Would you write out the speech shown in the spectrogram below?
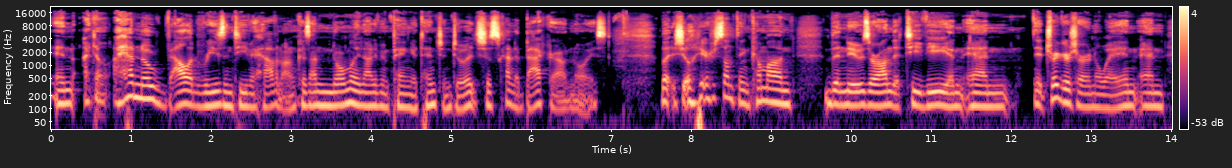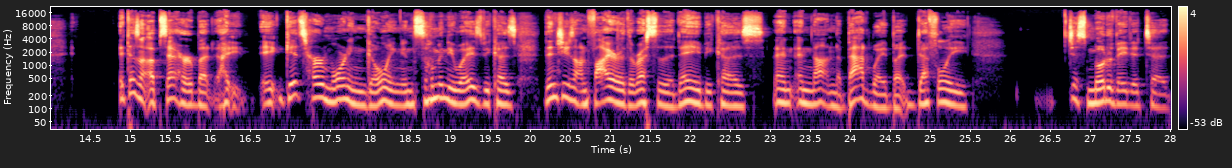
and I don't I have no valid reason to even have it on because I'm normally not even paying attention to it. It's just kind of background noise. But she'll hear something come on the news or on the TV and and it triggers her in a way and and it doesn't upset her, but I, it gets her morning going in so many ways because then she's on fire the rest of the day because and and not in a bad way, but definitely just motivated to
